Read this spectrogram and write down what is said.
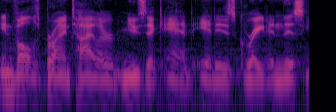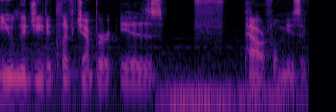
involves Brian Tyler music, and it is great. And this eulogy to Cliffjumper is f- powerful music.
